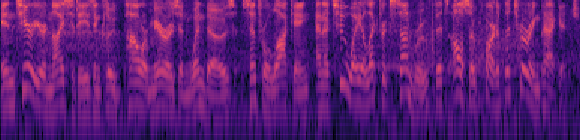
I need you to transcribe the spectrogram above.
Interior niceties include power mirrors and windows, central locking, and a two-way electric sunroof that's also part of the touring package.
